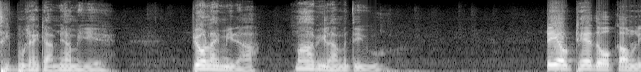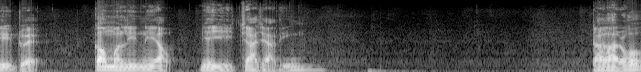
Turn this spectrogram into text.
စိတ်ပူလိုက်တာမြမေရဲ့ပြောလိုက်မိတာမှားပြီလားမသိဘူးတယောက်ထဲသောကောင်လေးအတွက်ကောင်မလေးနှစ်ယောက်မျက်ရည်ကျကြသည်ဒါကတော့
